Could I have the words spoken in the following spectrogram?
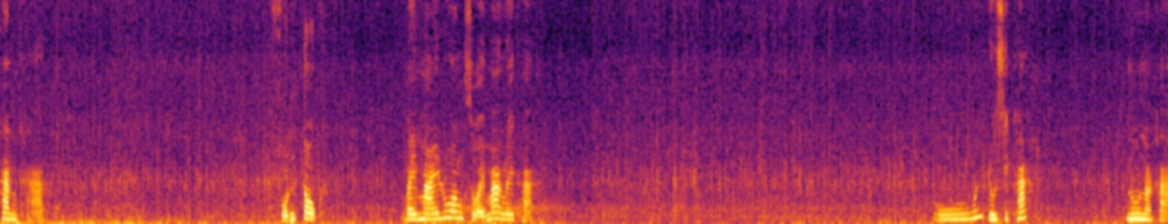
ท่านคะฝนตก ใบไม้ร่วงสวยมากเลยค่ะ โอ้ย ดูสิคะ นู่นนะคะ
